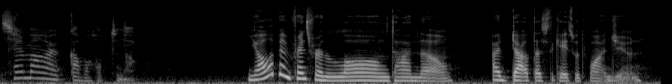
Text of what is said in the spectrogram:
실망할까봐 겁도 나고. Y'all have been friends for a long time though. I doubt that's the case with Won Jun.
